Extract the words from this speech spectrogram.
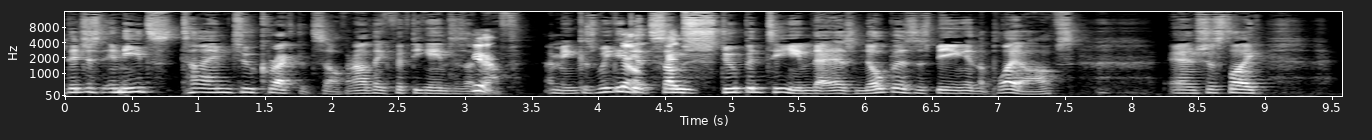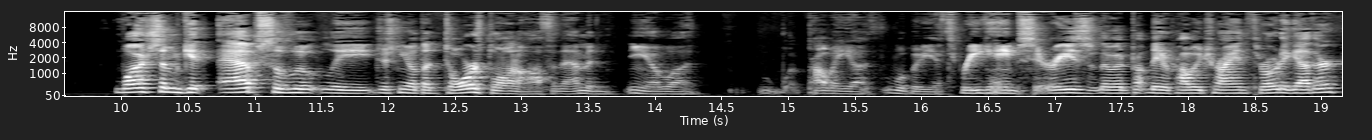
they just, it needs time to correct itself. And I don't think 50 games is enough. Yeah. I mean, because we can no, get some and, stupid team that has no business being in the playoffs. And it's just like, watch them get absolutely just you know the doors blown off of them, and you know uh, probably a, what would be a three game series they would they would probably try and throw together,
